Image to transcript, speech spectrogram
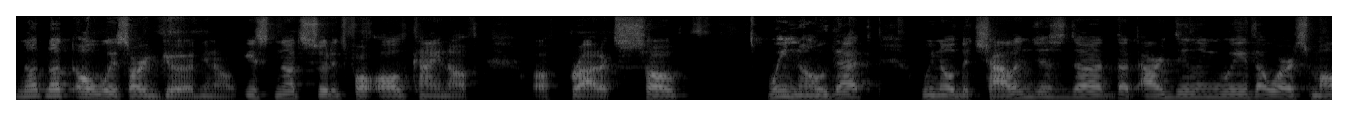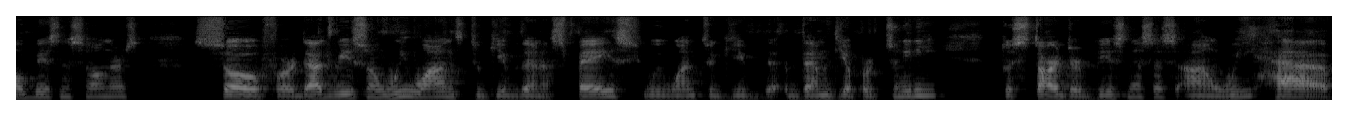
not not always are good you know. It's not suited for all kind of of products. So we know that. We know the challenges that that are dealing with our small business owners. So for that reason, we want to give them a space. We want to give them the opportunity to start their businesses. And we have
